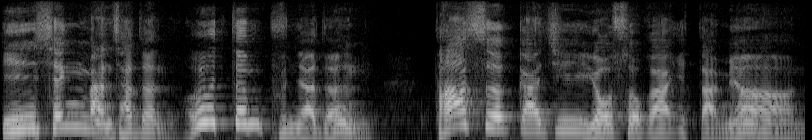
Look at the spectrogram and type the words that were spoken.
인생만사든 어떤 분야든 다섯 가지 요소가 있다면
